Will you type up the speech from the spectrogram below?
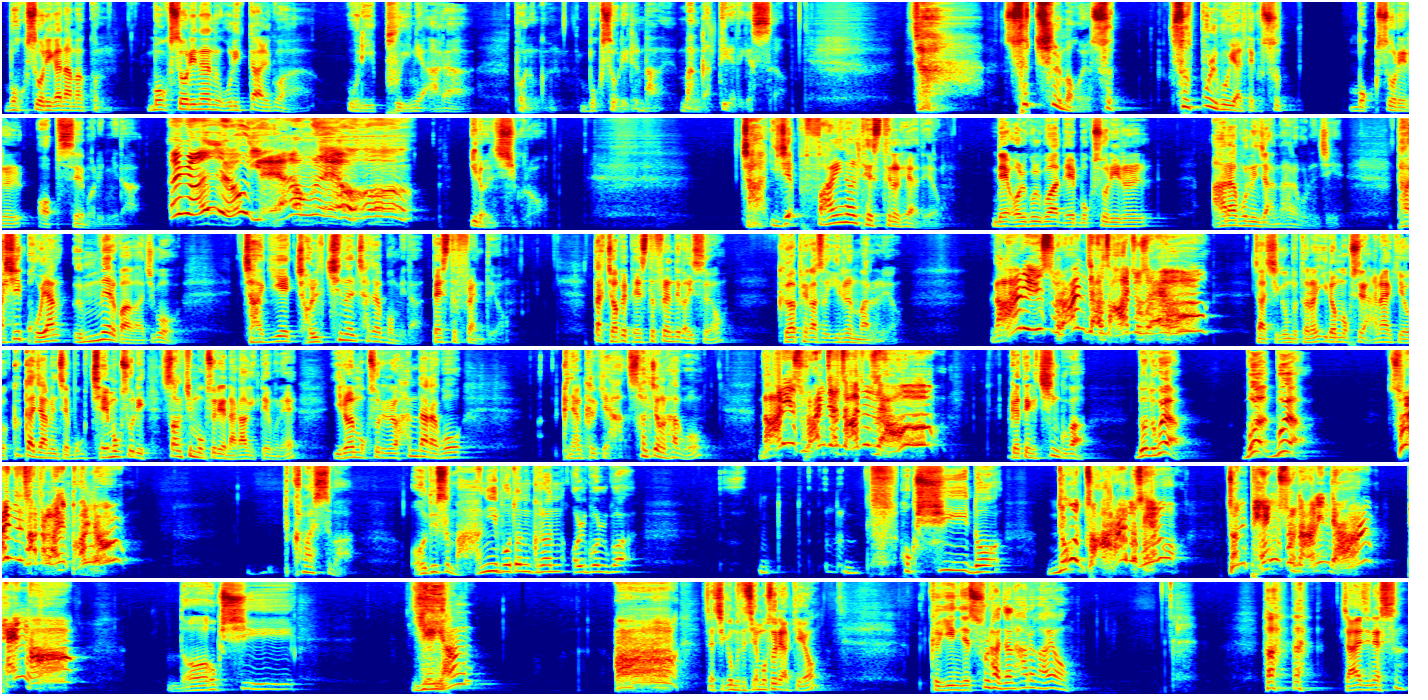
목소리가 남았군. 목소리는 우리 딸과 우리 부인이 알아보는군. 목소리를 망가뜨려야 되겠어. 자, 숯을 먹어요. 숯. 숯불구이 할 때 그 숯. 목소리를 없애버립니다. 안녕하세요. 예영이에요. 이런 식으로. 자, 이제 파이널 테스트를 해야 돼요. 내 얼굴과 내 목소리를 알아보는지 안 알아보는지. 다시 고향 읍내로 가가지고 자기의 절친을 찾아봅니다. best friend요. 딱 저 앞에 best friend가 있어요. 그 앞에 가서 이런 말을 해요. 나리 술 한잔 사주세요. 자, 지금부터는 이런 목소리 안 할게요. 끝까지 하면 제, 목, 제 목소리, 썬킴 목소리가 나가기 때문에 이런 목소리를 한다라고 그냥 그렇게 설정을 하고 나리 술 한 잔 사주세요. 그랬더니 그 친구가 너 누구야? 뭐야 뭐야? 술 한 잔 사달라니까요. 가만 있어봐. 어디서 많이 보던 그런 얼굴과 혹시 너 누구 저 알아보세요? 전 뱅수는 아닌데 뱅아. 너 혹시 예양? 아, 자 지금부터 제 목소리 할게요. 그게 이제 술 한잔 하러 가요. 하하, 잘 지냈어?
